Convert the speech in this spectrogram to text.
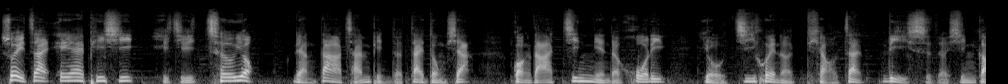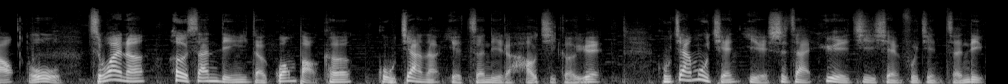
所以在 AI PC 以及车用两大产品的带动下，广达今年的获利有机会呢挑战历史的新高哦。此外呢，二三零一的光宝科股价呢也整理了好几个月，股价目前也是在月季线附近整理。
